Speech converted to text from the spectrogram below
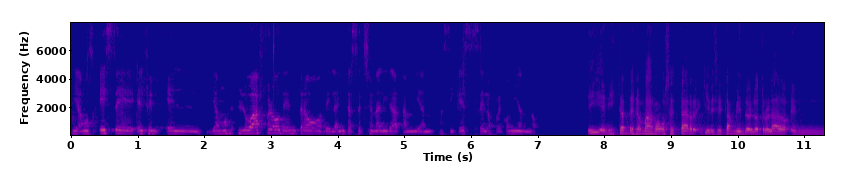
digamos, ese, el, digamos, lo afro dentro de la interseccionalidad también. Así que se los recomiendo. Y en instantes nomás vamos a estar, quienes están viendo del otro lado, en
